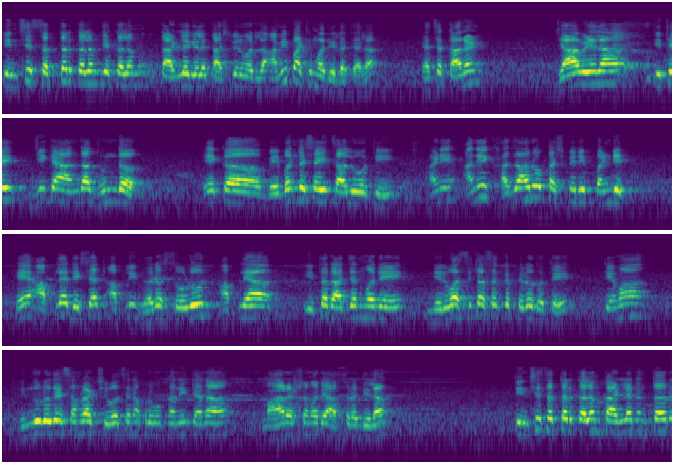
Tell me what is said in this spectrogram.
तीनशे सत्तर कलम जे कलम ताडलं गेलं काश्मीरमधलं आम्ही पाठिंबा दिला त्याला. याचं कारण ज्या वेळेला तिथे जी काय अंधाधुंद एक बेबंदशाही चालू होती आणि अनेक हजारो काश्मीरी पंडित हे आपल्या देशात आपली घरं सोडून आपल्या इतर राज्यांमध्ये निर्वासितासारखं फिरत होते तेव्हा हिंदू हृदय सम्राट शिवसेना प्रमुखांनी त्यांना महाराष्ट्रामध्ये आश्रय दिला. तीनशे सत्तर कलम काढल्यानंतर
